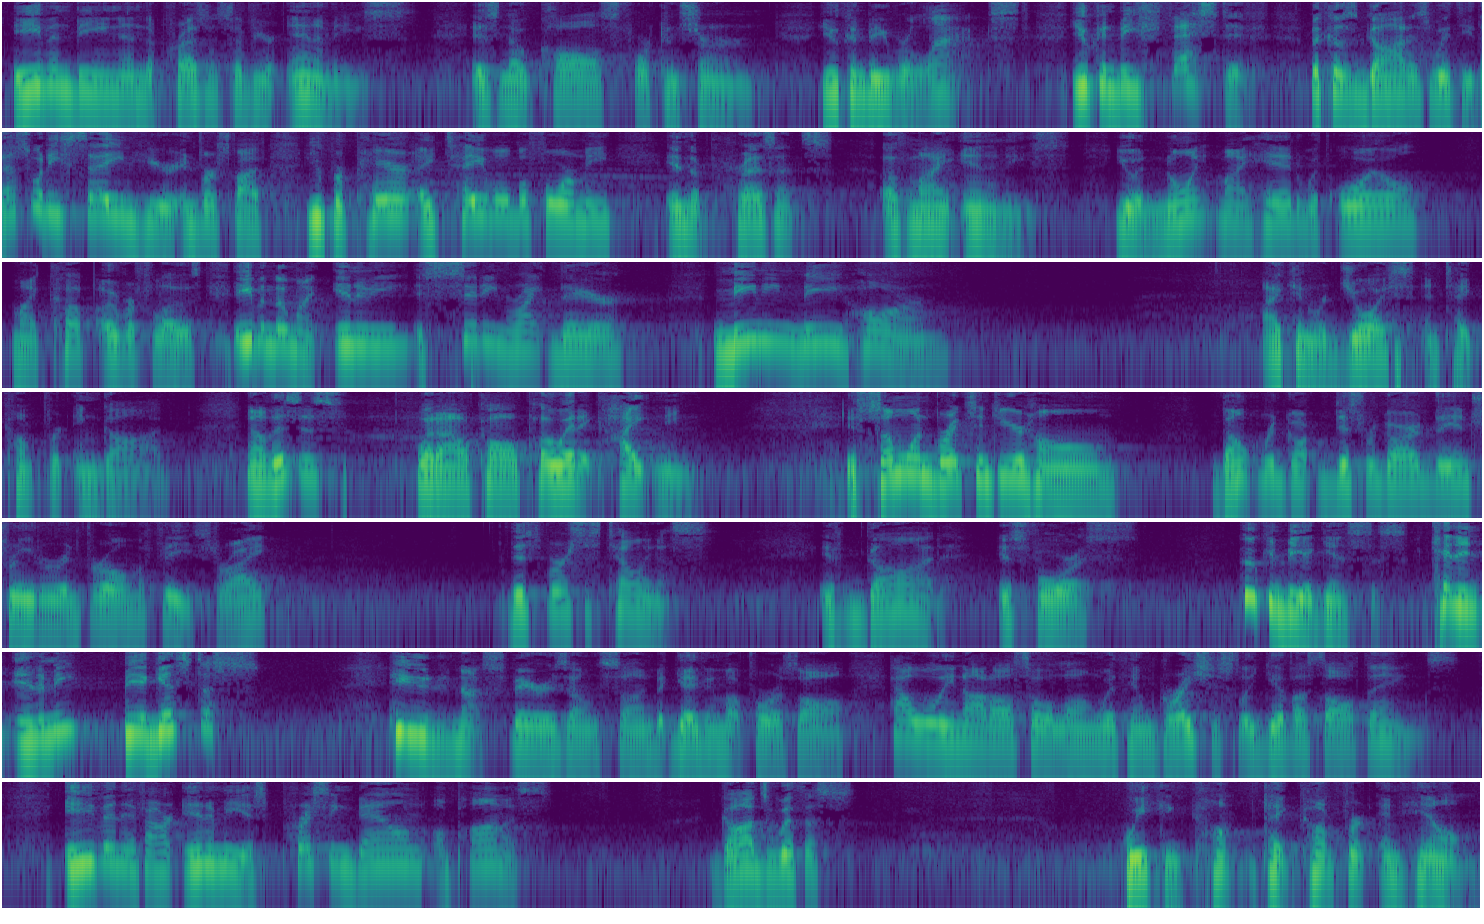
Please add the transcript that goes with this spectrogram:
even being in the presence of your enemies is no cause for concern. You can be relaxed. You can be festive because God is with you. That's what he's saying here in verse 5. You prepare a table before me in the presence of my enemies. You anoint my head with oil, my cup overflows. Even though my enemy is sitting right there, meaning me harm, I can rejoice and take comfort in God. Now, this is what I'll call poetic heightening. If someone breaks into your home, don't regard, disregard the intruder and throw them a feast, right? This verse is telling us if God is for us, who can be against us? Can an enemy be against us? He who did not spare his own son, but gave him up for us all, how will he not also, along with him, graciously give us all things? Even if our enemy is pressing down upon us, God's with us we can com- take comfort in Him.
